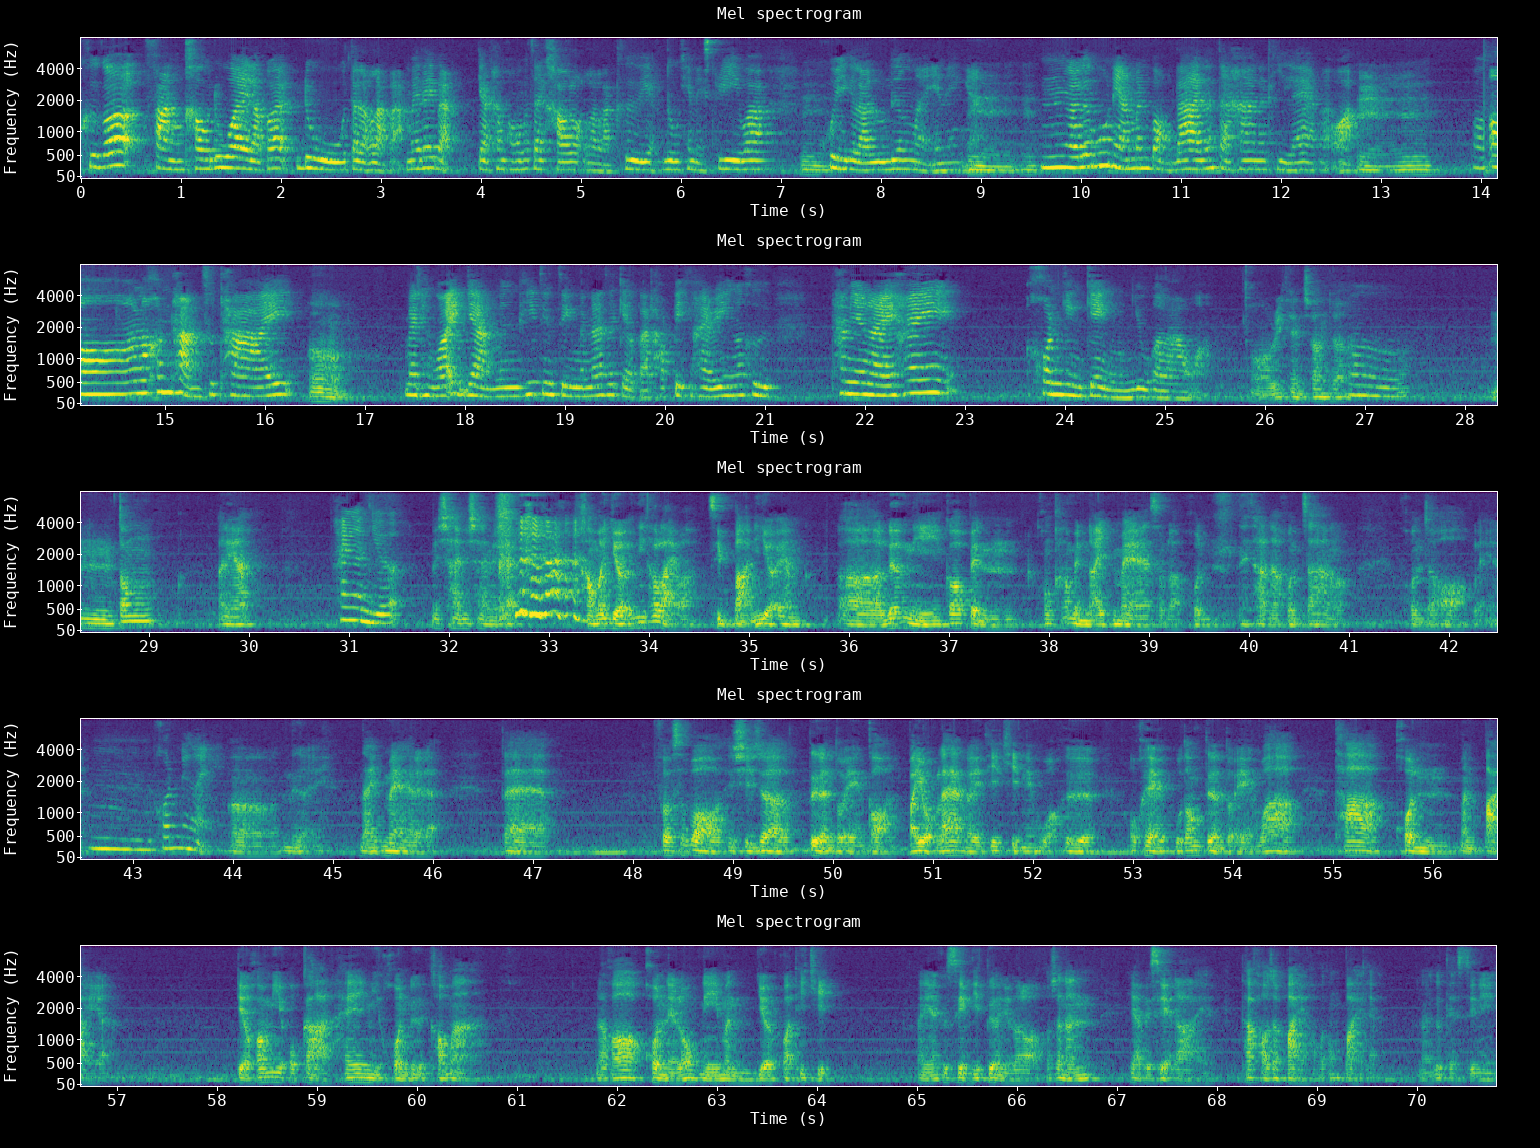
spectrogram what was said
คือก็ฟังเขาด้วยแล้วก็ดูแต่หลักๆอะไม่ได้แบบ อยากทำความเข้าใจเขาหรอกหลักๆคืออยากดู chemistry ว่าอืมคุยกันแล้วรู้เรื่องไหมอะไรอย่างอืเงี้ยมอืมอืมแล้วเรื่องพวกเนี้ยมันบอกได้ตั้งแต่ห้านาทีแรกแล้วอะอืมอ๋อ แล้วคำถามสุดท้ายอ๋อหมายถึงว่าอีกอย่างหนึ่งที่จริง ๆ มันน่าจะเกี่ยวกับ topic hiring ก็คือทำยังไงให้ คนเก่งๆ อยู่กับเราอะ อ๋อ retention ใช่เออ อืม ต้อง อันเนี้ย ให้เงินเยอะ ไม่ใช่ไม่ใช่ไม่ใช่ คำว่าเยอะนี่เท่าไหร่วะสิบบาทนี่เยอะยัง เอ่อ เรื่องนี้ก็เป็นค่อนข้างเป็น nightmare สำหรับคนในฐานะคนจ้างเนาะ คนจะออกอะไรเงี้ย อืมโคตรเหนื่อย เอ่อ เหนื่อย nightmare เลยแหละ แต่ first of all ที่ชีจะเตือนตัวเองก่อน ประโยคแรกเลยที่คิดในหัวคือ โอเคกูต้องเตือนตัวเองว่า ถ้าคนมันไปอะ เดี๋ยวเขามีโอกาสให้มีคนอื่นเข้ามา แล้วก็คนในโลกนี้มันเยอะกว่าที่คิด อันนี้คือสิ่งที่เตือนอยู่ตลอด เพราะฉะนั้นอย่าไปเสียดาย ถ้าเขาจะไปเขาก็ต้องไปแหละนั่นคือเ e สตินี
